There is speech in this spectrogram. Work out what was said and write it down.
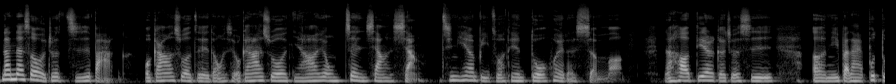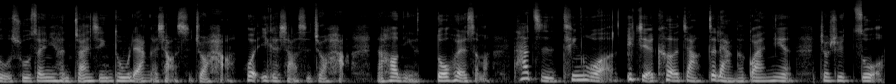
那那时候我就只是把我刚刚说的这些东西，我跟他说，你要用正向想，今天比昨天多会了什么。然后第二个就是，呃，你本来不读书，所以你很专心读两个小时就好，或一个小时就好。然后你多会了什么？他只听我一节课讲这两个观念就去做。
